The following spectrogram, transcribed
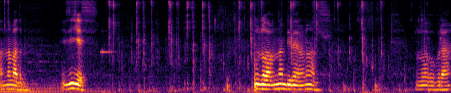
Anlamadım. İzleyeceğiz. Buzdolabından biberonu al. Buzdolabı bura.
